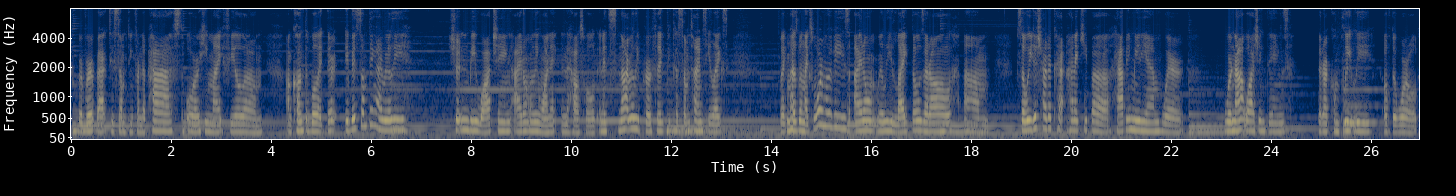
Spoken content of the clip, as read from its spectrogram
revert back to something from the past or he might feel um uncomfortable. Like there if it's something I really shouldn't be watching. I don't really want it in the household. And it's not really perfect because sometimes he likes like my husband likes war movies. I don't really like those at all. Um, so we just try to kind of keep a happy medium where we're not watching things that are completely of the world.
